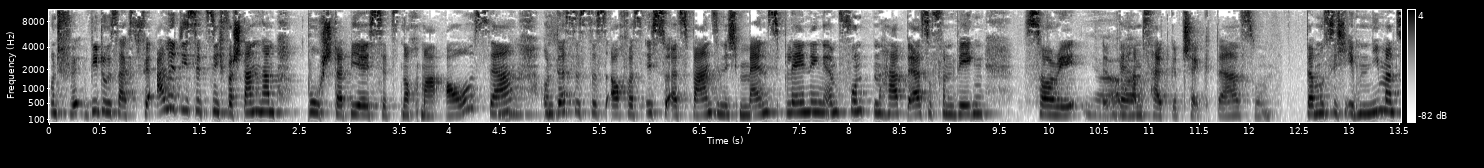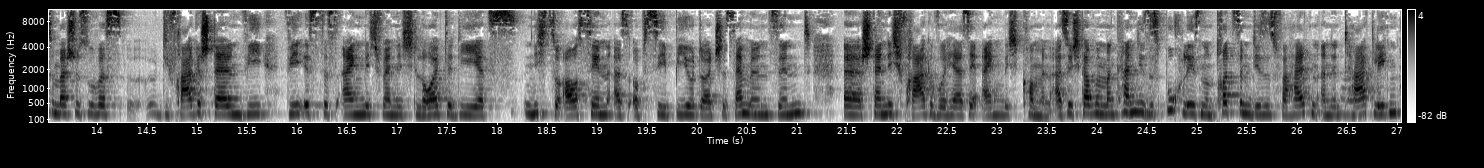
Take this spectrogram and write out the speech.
und für, wie du sagst, für alle, die es jetzt nicht verstanden haben, buchstabiere ich es jetzt nochmal aus, ja. Mhm. Und das ist das auch, was ich so als wahnsinnig Mansplaining empfunden habe, also von wegen, sorry, ja, wir haben es halt gecheckt, da so da muss sich eben niemand zum Beispiel sowas äh, die Frage stellen, wie, wie ist es eigentlich, wenn ich Leute, die jetzt nicht so aussehen, als ob sie biodeutsche Semmeln sind, äh, ständig frage, woher sie eigentlich kommen. Also ich glaube, man kann dieses Buch lesen und trotzdem dieses Verhalten an den Tag legen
